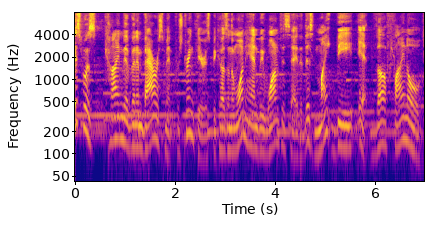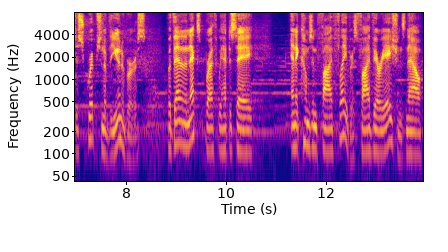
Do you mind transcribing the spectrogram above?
This was kind of an embarrassment for string theorists because on the one hand we wanted to say that this might be it, the final description of the universe, but then in the next breath we had to say, and it comes in five flavors, five variations. Now,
